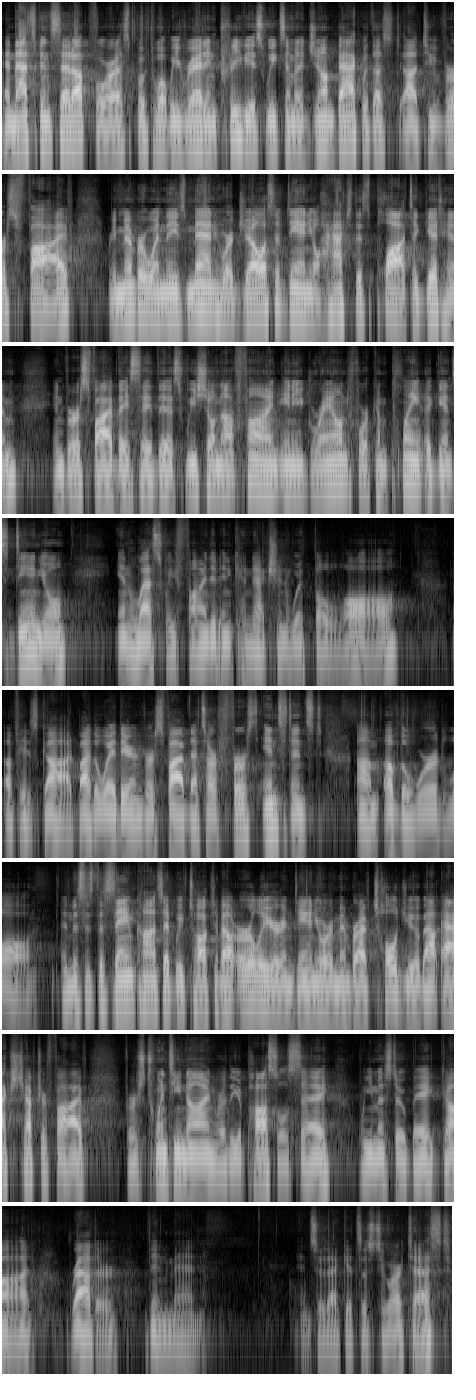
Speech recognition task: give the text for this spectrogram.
And that's been set up for us with what we read in previous weeks. I'm going to jump back with us uh, to verse 5. Remember when these men who are jealous of Daniel hatch this plot to get him. In verse 5, they say this We shall not find any ground for complaint against Daniel unless we find it in connection with the law of his God. By the way, there in verse 5, that's our first instance um, of the word law. And this is the same concept we've talked about earlier in Daniel. Remember, I've told you about Acts chapter 5 verse 29, where the apostles say, We must obey God rather than men. And so that gets us to our test.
